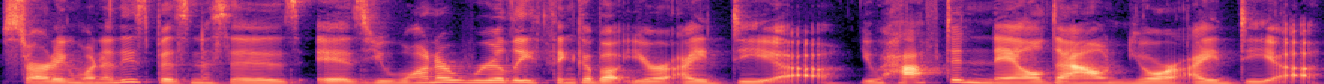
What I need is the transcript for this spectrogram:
starting one of these businesses is you want to really think about your idea. You have to nail down your idea.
